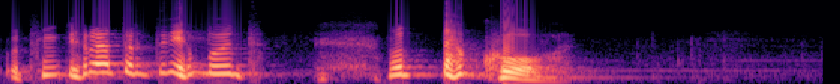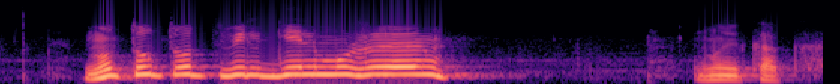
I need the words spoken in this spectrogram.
Вот император требует вот такого. Ну, тут вот Вильгельм уже, ну и как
